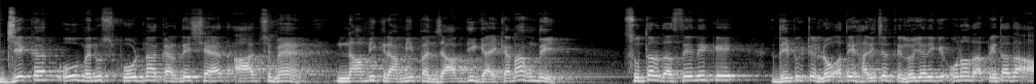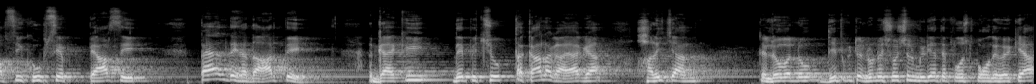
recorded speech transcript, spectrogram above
ਜੇਕਰ ਉਹ ਮੈਨੂੰ ਸਪੋਰਟ ਨਾ ਕਰਦੇ, ਸ਼ਾਇਦ ਅੱਜ ਮੈਂ ਨਾਮੀ ਗ੍ਰਾਮੀ ਪੰਜਾਬ ਦੀ ਗਾਇਕਾ ਨਾ ਹੁੰਦੀ। ਸੂਤਰ ਦੱਸਦੇ ਨੇ ਕਿ ਦੀਪਕ ਢਿੱਲੋਂ ਅਤੇ ਹਰੀਚੰਦ ਢਿੱਲੋਂ ਯਾਨੀ ਕਿ ਉਹਨਾਂ ਦਾ ਪਿਤਾ ਦਾ ਆਪਸੀ ਖੂਬ ਸੇ ਪਿਆਰ ਸੀ। ਪਹਿਲ ਦੇ ਆਧਾਰ ਤੇ ਗਾਇਕੀ ਦੇ ਪਿੱਛੋਂ ਧੱਕਾ ਲਗਾਇਆ ਗਿਆ। ਹਰੀਚੰਦ ਢਿੱਲੋਂ ਵੱਲੋਂ ਦੀਪਕ ਢਿੱਲੋਂ ਨੇ ਸੋਸ਼ਲ ਮੀਡੀਆ ਤੇ ਪੋਸਟ ਪਾਉਂਦੇ ਹੋਏ ਕਿਹਾ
